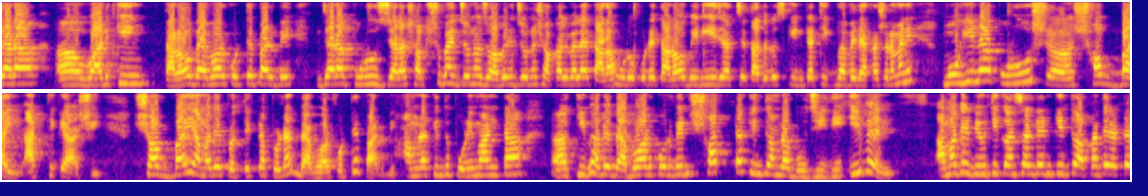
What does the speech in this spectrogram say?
যারা ওয়ার্কিং তারাও ব্যবহার করতে পারবে। যারা পুরুষ, যারা সবসময়ের জন্য জবের জন্য সকালবেলায় তাড়াহুড়ো করে তারাও বেরিয়ে যাচ্ছে, তাদেরও স্কিনটা ঠিকভাবে দেখাশোনা। মানে মহিলা, পুরুষ সবাই আট থেকে আশি সবাই আমাদের প্রত্যেকটা প্রোডাক্ট ব্যবহার করতে পারবে। আমরা কিন্তু পরিমাণটা কীভাবে ব্যবহার করবেন সবটা কিন্তু আমরা বুঝিয়ে দিই। ইভেন আমাদের বিউটি কনসালটেন্ট কিন্তু আপনাদের একটা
